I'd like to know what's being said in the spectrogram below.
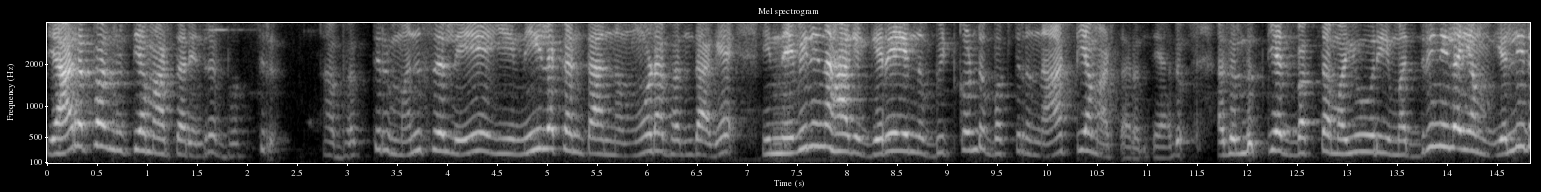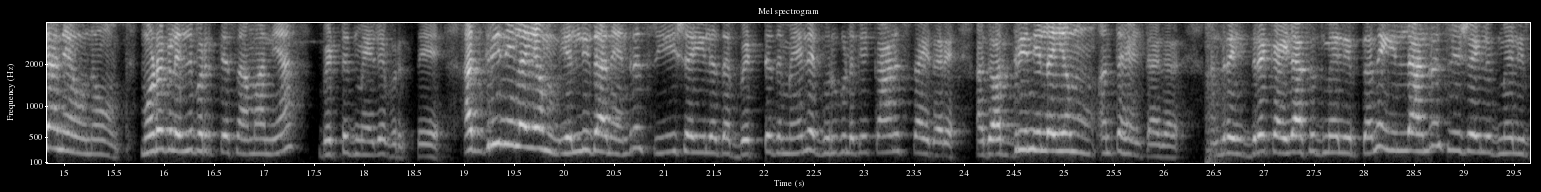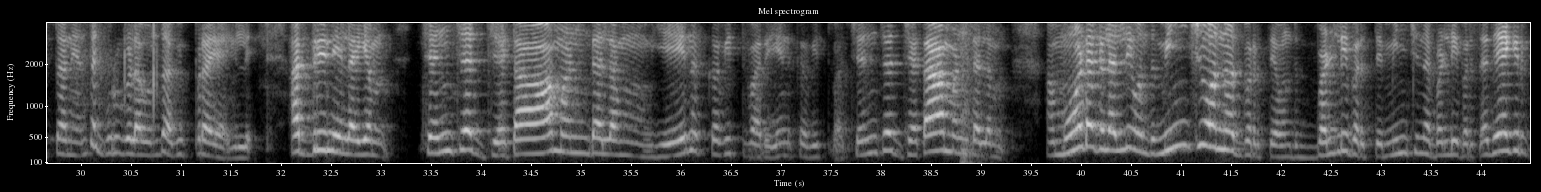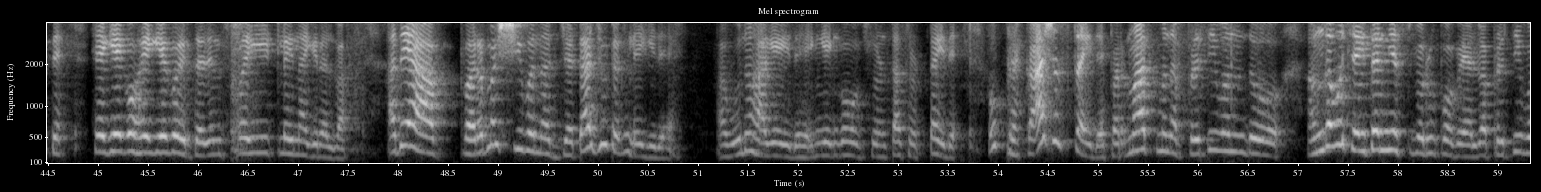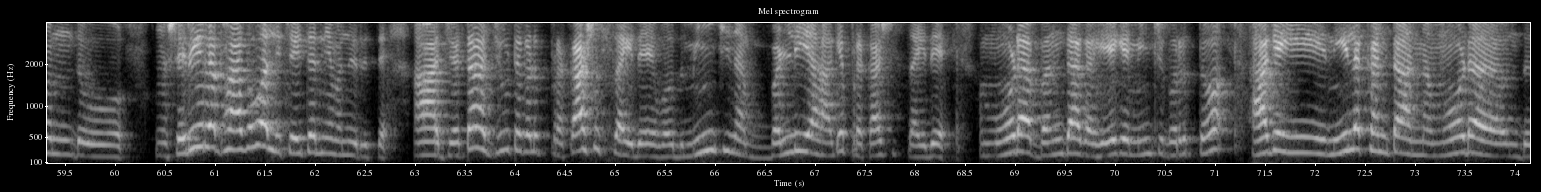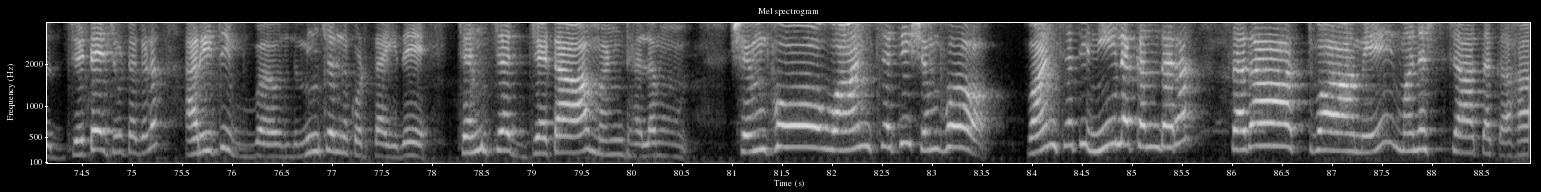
ಯಾರಪ್ಪ ನೃತ್ಯ ಮಾಡ್ತಾರೆ ಅಂದ್ರೆ ಭಕ್ತರು. ಆ ಭಕ್ತರ ಮನಸ್ಸಲ್ಲಿ ಈ ನೀಲಕಂಠ ಅನ್ನೋ ಮೋಡ ಬಂದಾಗೆ ಈ ನೆವಿಲಿನ ಹಾಗೆ ಗೆರೆಯನ್ನು ಬಿಟ್ಕೊಂಡು ಭಕ್ತರು ನಾಟ್ಯ ಮಾಡ್ತಾರಂತೆ ಅದು. ಅದು ನೃತ್ಯದ ಭಕ್ತ ಮಯೂರಿ ಮದ್ರಿನಿಲಯಂ. ಎಲ್ಲಿದ್ದಾನೆ ಅವನು? ಮೋಡಗಳು ಎಲ್ಲಿ ಬರುತ್ತೆ ಸಾಮಾನ್ಯ? ಬೆಟ್ಟದ ಮೇಲೆ ಬರುತ್ತೆ. ಅದ್ರಿ ನಿಲಯಂ ಎಲ್ಲಿದ್ದಾನೆ ಅಂದ್ರೆ ಶ್ರೀಶೈಲದ ಬೆಟ್ಟದ ಮೇಲೆ ಗುರುಗಳಿಗೆ ಕಾಣಿಸ್ತಾ ಇದ್ದಾರೆ. ಅದು ಅದ್ರಿ ನಿಲಯಂ ಅಂತ ಹೇಳ್ತಾ ಇದ್ದಾರೆ. ಅಂದ್ರೆ ಇದ್ರೆ ಕೈಲಾಸದ ಮೇಲೆ ಇರ್ತಾನೆ, ಇಲ್ಲ ಅಂದ್ರೆ ಶ್ರೀಶೈಲದ ಮೇಲೆ ಇರ್ತಾನೆ ಅಂತ ಗುರುಗಳ ಒಂದು ಅಭಿಪ್ರಾಯ ಇಲ್ಲಿ. ಅದ್ರಿ ನಿಲಯಂ ಚಂಚ ಜಟಾಮಂಡಲಂ ಏನು ಕವಿತ್ವ ರೀ, ಏನು ಕವಿತ್ವ? ಚಂಚ ಜಟಾಮಂಡಲಂ ಆ ಮೋಡಗಳಲ್ಲಿ ಒಂದು ಮಿಂಚು ಅನ್ನೋದು ಬರುತ್ತೆ, ಒಂದು ಬಳ್ಳಿ ಬರುತ್ತೆ, ಮಿಂಚಿನ ಬಳ್ಳಿ ಬರುತ್ತೆ. ಅದು ಹೇಗಿರುತ್ತೆ? ಹೇಗೇಗೋ ಹೇಗೇಗೋ ಇರ್ತದೆ. ಸ್ಟ್ರೈಟ್ ಲೈನ್ ಆಗಿರಲ್ವಾ? ಅದೇ ಆ ಪರಮಶಿವನ ಜಟಾಜೂಟಗಳು ಹೇಗಿದೆ? ಅವನು ಹಾಗೆ ಇದೆ ಹೆಂಗೆಂಗೋ ಸೊಂಟ ಸೊಟ್ಟ ಇದೆ. ಅವು ಪ್ರಕಾಶಿಸ್ತಾ ಇದೆ. ಪರಮಾತ್ಮನ ಪ್ರತಿಯೊಂದು ಅಂಗವು ಚೈತನ್ಯ ಸ್ವರೂಪವೇ ಅಲ್ವಾ? ಪ್ರತಿಯೊಂದು ಶರೀರ ಭಾಗವೂ ಅಲ್ಲಿ ಚೈತನ್ಯವನ್ನು ಇರುತ್ತೆ ಆ ಜಟ ಜೂಟಗಳು ಪ್ರಕಾಶಿಸ್ತಾ ಇದೆ. ಒಂದು ಮಿಂಚಿನ ಬಳ್ಳಿಯ ಹಾಗೆ ಪ್ರಕಾಶಿಸ್ತಾ ಇದೆ. ಮೋಡ ಬಂದಾಗ ಹೇಗೆ ಮಿಂಚು ಬರುತ್ತೋ ಹಾಗೆ ಈ ನೀಲಕಂಠ ಅನ್ನೋ ಮೋಡ ಒಂದು ಜಟೆ ಜೂಟಗಳು ಆ ರೀತಿ ಒಂದು ಮಿಂಚನ್ನು ಕೊಡ್ತಾ ಇದೆ. ಚಂಚ ಜಟಾ ಮಂಡಲಂ ಶಂಭೋ ವಾಂಚತಿ ಶಂಭೋ ವಾಂಚತಿ ನೀಲಕಂದರ ಸದಾ ತ್ವಾಮೇ ಮನಶ್ಚಾತಕಃ.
